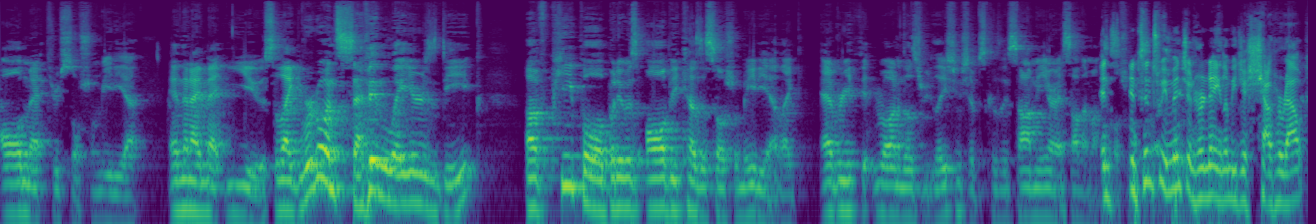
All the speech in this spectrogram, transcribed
all met through social media, and then I met you. So like, we're going seven layers deep of people, but it was all because of social media. Like every one of those relationships because they saw me or I saw them on and, and since we mentioned her name, let me just shout her out.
